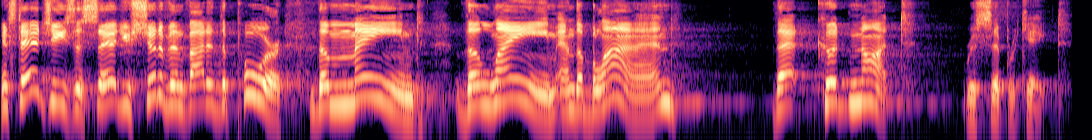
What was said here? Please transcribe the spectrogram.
Instead, Jesus said, You should have invited the poor, the maimed, the lame, and the blind that could not reciprocate.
